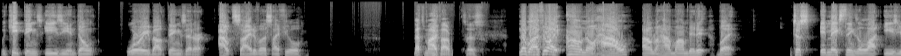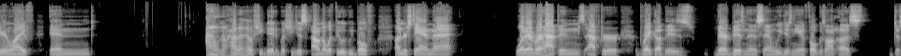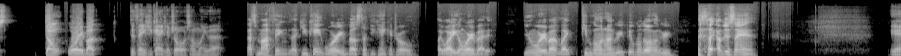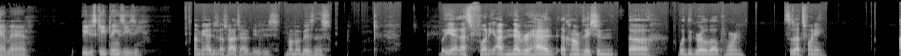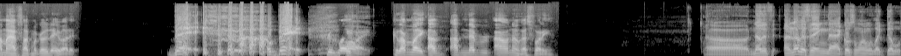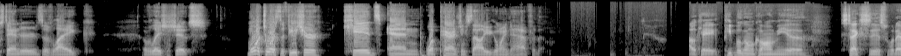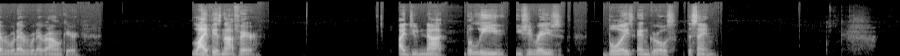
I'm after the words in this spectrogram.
we keep things easy and don't worry about things that are outside of us. I feel that's my I- thought process No, but I feel like I don't know how. I don't know how mom did it, but just it makes things a lot easier in life. And I don't know how the hell she did it, but she just I don't know. I feel like we both understand that whatever happens after a breakup is their business, and we just need to focus on us. Just don't worry about the things you can't control or something like that. That's my thing like you can't worry about stuff you can't control like why are you gonna worry about it you can worry about like people going hungry people gonna go hungry like i'm just saying Yeah, man. We just keep things easy. I mean, I just that's what I try to do. Just mind my business. But yeah, that's funny. I've never had a conversation uh with the girl about porn, so that's funny. I might have to talk to my girl today about it. Bet. Bet. like, All right. Cause I'm like, I've I've never. I don't know. That's funny. Uh, another th- another thing that goes along with like double standards of like of relationships, more towards the future, kids and what parenting style you're going to have for them. Okay, people gonna call me a sexist, whatever, whatever, whatever. I don't care. Life is not fair. I do not believe you should raise boys and girls the same.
